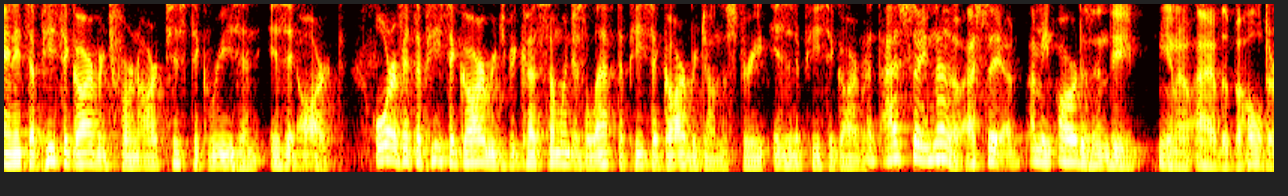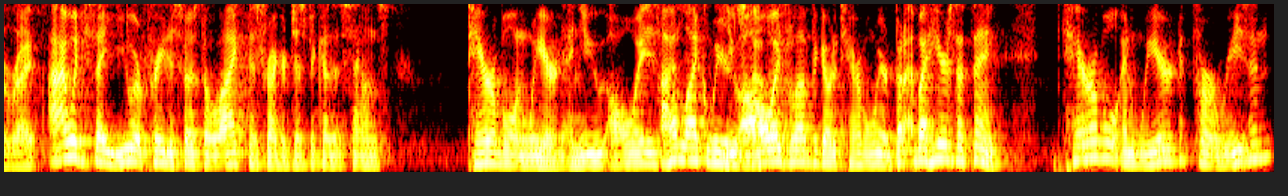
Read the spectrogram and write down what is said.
and it's a piece of garbage for an artistic reason, is it art? Or if it's a piece of garbage because someone just left a piece of garbage on the street, is it a piece of garbage? And I say no. I say I mean art is in the you know eye of the beholder, right? I would say you are predisposed to like this record just because it sounds terrible and weird, and you always I like weird You stuff. always love to go to terrible and weird, but but here's the thing: terrible and weird for a reason.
